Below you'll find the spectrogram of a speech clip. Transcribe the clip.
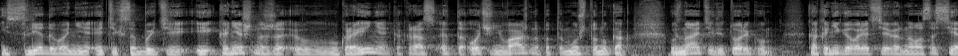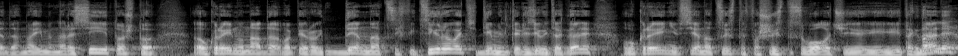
исследование этих событий. И, конечно же, в Украине как раз это очень важно, потому что, ну как, вы знаете риторику, как они говорят, северного соседа, но именно России, то, что Украину надо, во-первых, денацифицировать, демилитаризировать и так далее. В Украине все нацисты, фашисты, сволочи и так далее.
